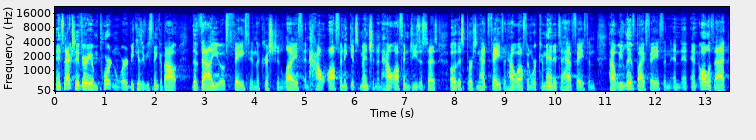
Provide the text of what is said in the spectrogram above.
And it's actually a very important word because if you think about the value of faith in the Christian life and how often it gets mentioned and how often Jesus says, oh, this person had faith, and how often we're commanded to have faith and how we live by faith and, and, and, and all of that,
